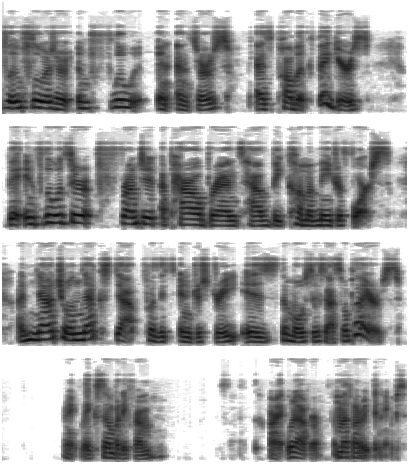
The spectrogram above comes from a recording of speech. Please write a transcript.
influencer, influencers as public figures, the influencer fronted apparel brands have become a major force. A natural next step for this industry is the most successful players, right? Like somebody from all right, whatever. I'm not going to read the names.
